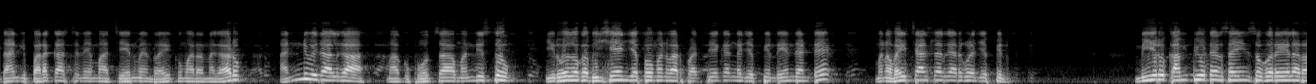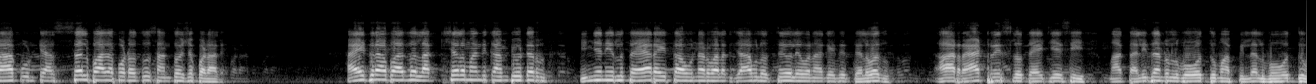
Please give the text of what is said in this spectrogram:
దానికి పరకాష్టనే మా చైర్మన్ రవికుమార్ అన్న గారు అన్ని విధాలుగా మాకు ప్రోత్సాహం అందిస్తూ ఈరోజు ఒక విషయం చెప్పమని వారు ప్రత్యేకంగా చెప్పిండ్రు. ఏంటంటే మన వైస్ ఛాన్సలర్ గారు కూడా చెప్పిండ్రు. మీరు కంప్యూటర్ సైన్స్ ఒకవేళ రాకుంటే అస్సలు బాధపడవద్దు సంతోషపడాలి. హైదరాబాద్లో లక్షల మంది కంప్యూటర్ ఇంజనీర్లు తయారైతా ఉన్నారు. వాళ్ళకి జాబులు వస్తాయో లేవో నాకైతే తెలియదు ఆ ర్యాట్ రేస్లో దయచేసి మా తల్లిదండ్రులు పోవద్దు మా పిల్లలు పోవద్దు.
